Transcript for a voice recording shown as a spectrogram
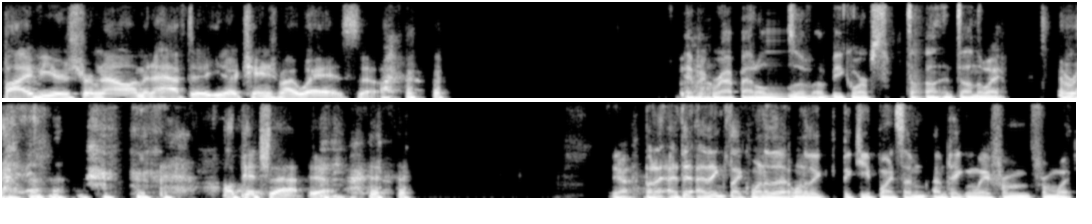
five years from now, I'm gonna have to, you know, change my ways. So. Epic rap battles of, of B Corps. It's on, it's on the way. Right. I'll pitch that. Yeah. Yeah, but I, th- I think like one of the one of the, the key points I'm I'm taking away from from what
